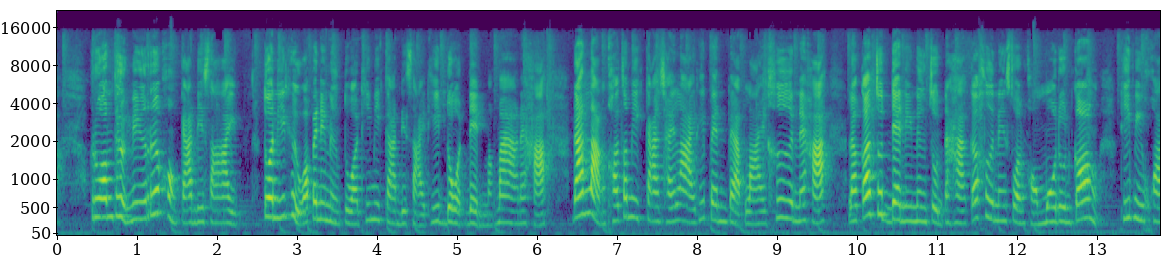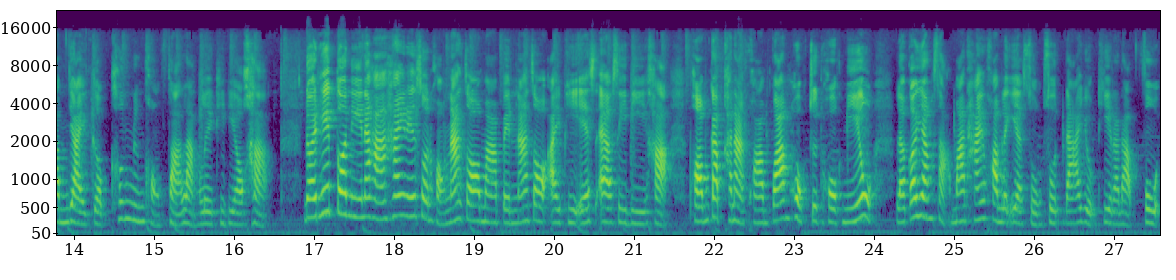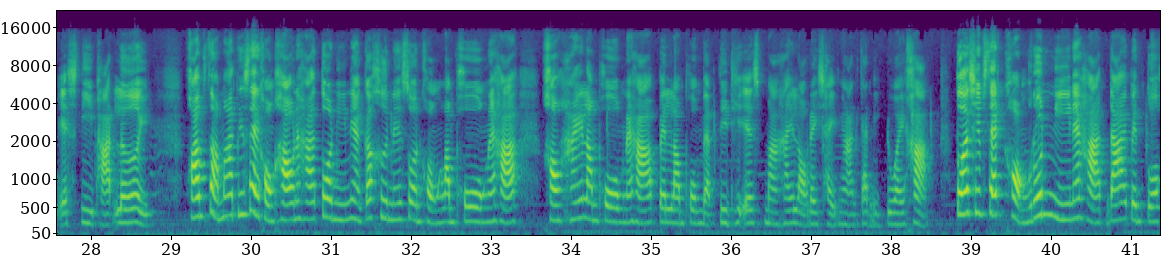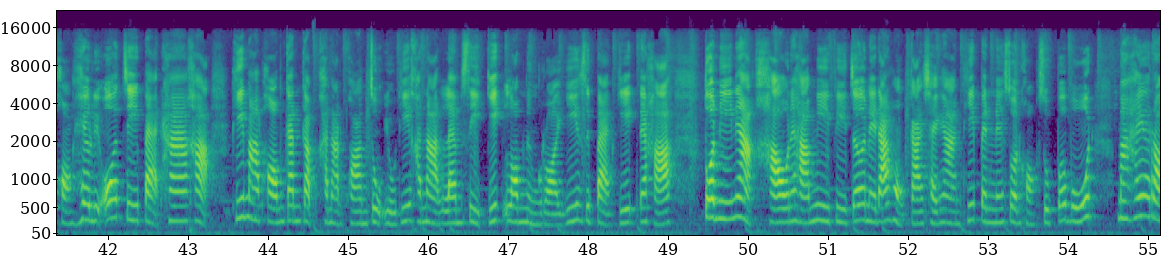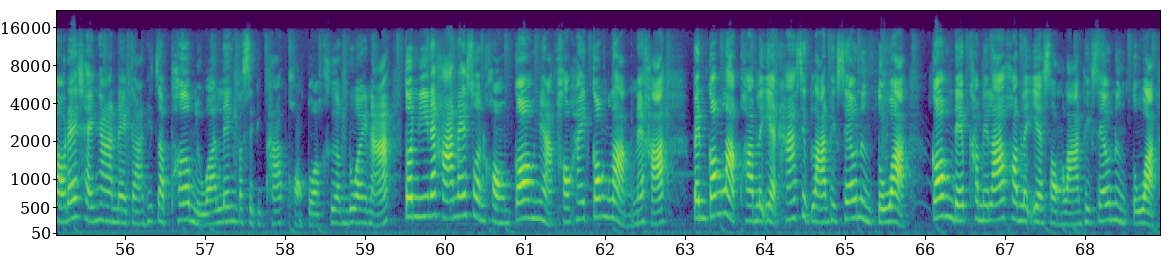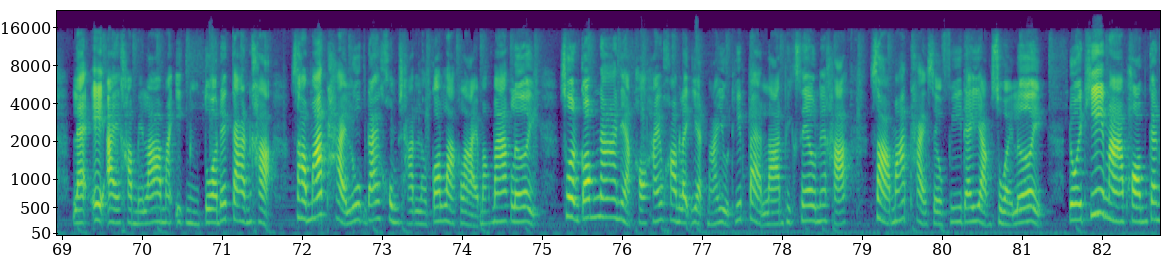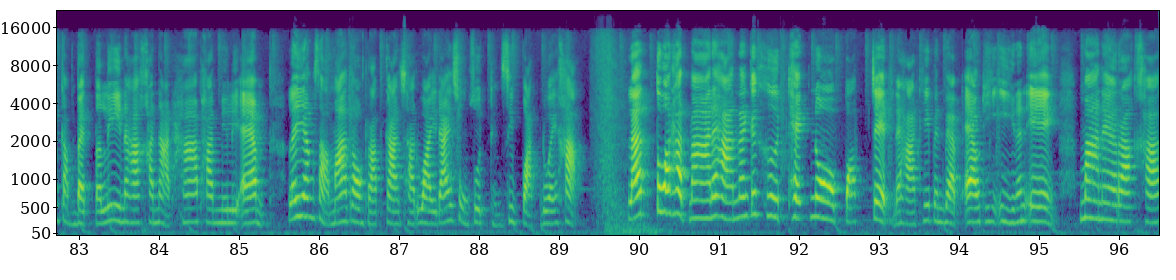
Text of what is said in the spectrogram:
รวมถึงในเรื่องของการดีไซน์ ตัวนี้ถือว่าเป็นอีกหนึ่งตัวที่มีการดีไซน์ที่โดดเด่นมาก ๆ นะคะ ด้านหลังเขาจะมีการใช้ลายที่เป็นแบบลายคลื่นนะคะ แล้วก็จุดเด่นอีกหนึ่งจุดนะคะ ก็คือในส่วนของโมดูลกล้องที่มีความใหญ่เกือบครึ่งหนึงของฝาหลังเลยทีเดียวค่ะโดยที่ตัวนี้นะคะให้ในส่วนของหน้าจอมาเป็นหน้าจอ IPS LCD ค่ะ พร้อมกับขนาดความกว้าง 6.6 นิ้ว แล้วก็ยังสามารถให้ความละเอียดสูงสุดได้อยู่ที่ระดับ Full HD Plus เลย ความสามารถพิเศษของเขานะคะ ตัวนี้เนี่ยก็คือในส่วนของลำโพงนะคะ เขาให้ลำโพงนะคะ เป็นลำโพงแบบ DTS มาให้เราได้ใช้งานกันอีกด้วยค่ะตัวชิปเซ็ตของรุ่นนี้นะคะ ได้เป็นตัวของ Helio G85 ค่ะ ที่มาพร้อมกันกับขนาดความจุอยู่ที่ขนาดแรม4กิกลอม128กิกนะคะ ตัวนี้เนี่ยเขานะคะมีฟีเจอร์ในด้านของการใช้งานที่เป็นในส่วนของ Super Boost มาให้เราได้ใช้งานในการที่จะเพิ่มหรือว่าเร่งประสิทธิภาพของตัวเครื่องด้วยนะ ตัวนี้นะคะในส่วนของกล้องเนี่ยเขาให้กล้องหลังนะคะ เป็นกล้องหลักความละเอียด 50 ล้านพิกเซล 1 ตัว กล้อง Depth Camera ความละเอียด 2 ล้านพิกเซล 1 ตัว และ AI Camera มาอีก 1 ตัวด้วยกันค่ะ สามารถถ่ายรูปได้คมชัดแล้วก็หลากหลายมากๆเลย ส่วนกล้องหน้าเนี่ยเขาให้ความละเอียดมาอยู่ที่ 8 ล้านพิกเซลนะคะ สามารถถ่ายเซลฟี่ได้อย่างสวยเลย โดยที่มาพร้อมกันกับแบตเตอรี่นะคะ ขนาด 5,000 มิลลิแอมและยังสามารถรองรับการชาร์จไวได้สูงสุดถึง 10 วัตต์ด้วยค่ะ และตัวถัดมานะคะนั่นก็คือ Tecno Pop 7 นะคะ ที่เป็นแบบ LTE นั่นเอง มาในราคา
